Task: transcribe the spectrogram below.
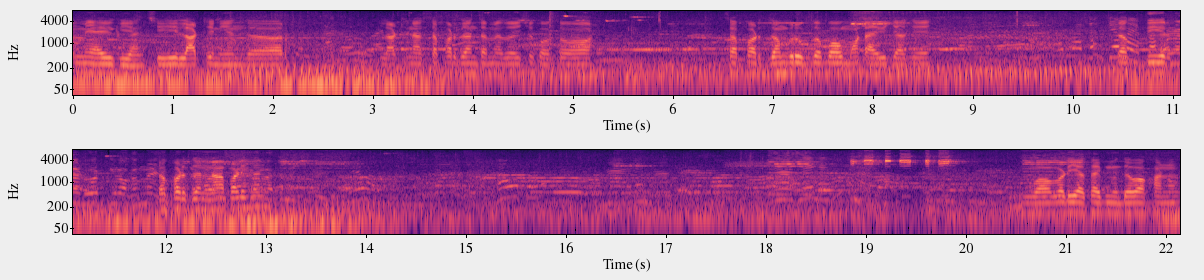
અમે આવી ગયા છીએ લાઠીની અંદર. લાઠીના સફરજન તમે જોઈ શકો છો. સફર જમરૂક તો બહુ મોટા આવી ગયા છે. તકદીર સફરજન ના પડી છે ને? વાવડિયા સાહેબનું દવાખાનું.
